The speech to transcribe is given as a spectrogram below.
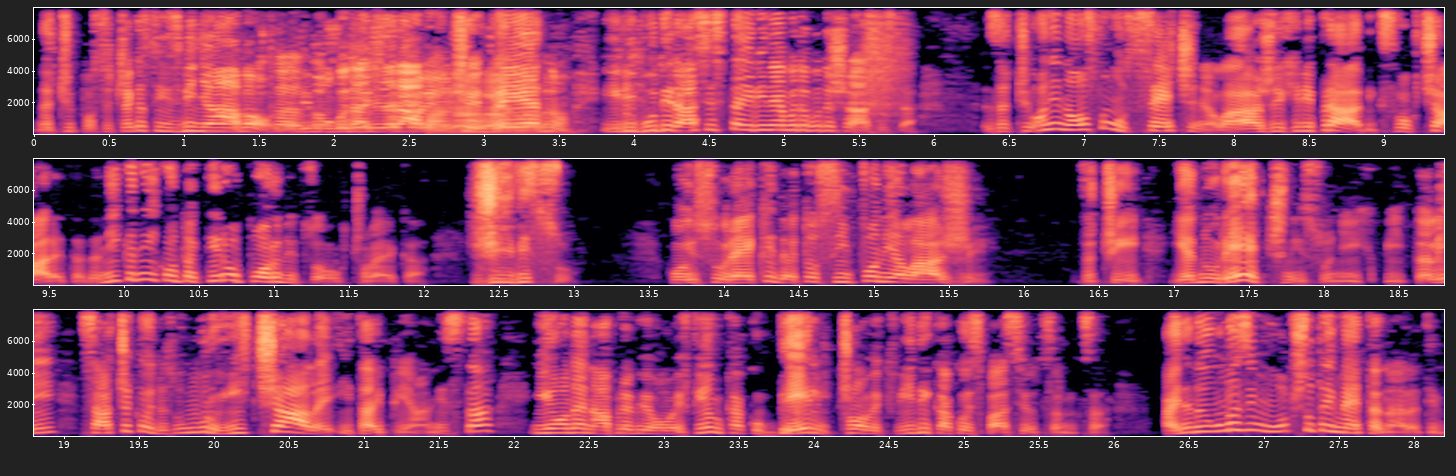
Znači, posle čega se izvinjavao da, Da, bi sam dalje da radi. Znači, Pa, prejedno. da. Ili budi rasista ili nemoj da budeš rasista. Znači, on je na osnovu sećanja, lažnih ili pravih, svog čareta, da nikad nije kontaktirao porodicu ovog čoveka. Živi su. Koji su rekli da je to simfonija laži. Znači, jednu reč nisu njih pitali, sačekao da umru i Ćale i taj pijanista i onda je napravio ovaj film kako beli čovek vidi kako je spasio crnca. Ajde da ne ulazimo uopšte u taj metanarativ,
